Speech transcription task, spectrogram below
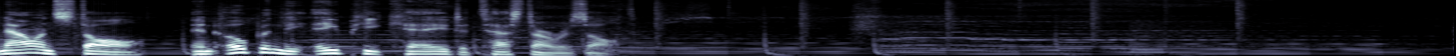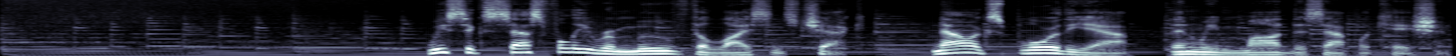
Now install and open the APK to test our result. We successfully removed the license check. Now explore the app, then we mod this application.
